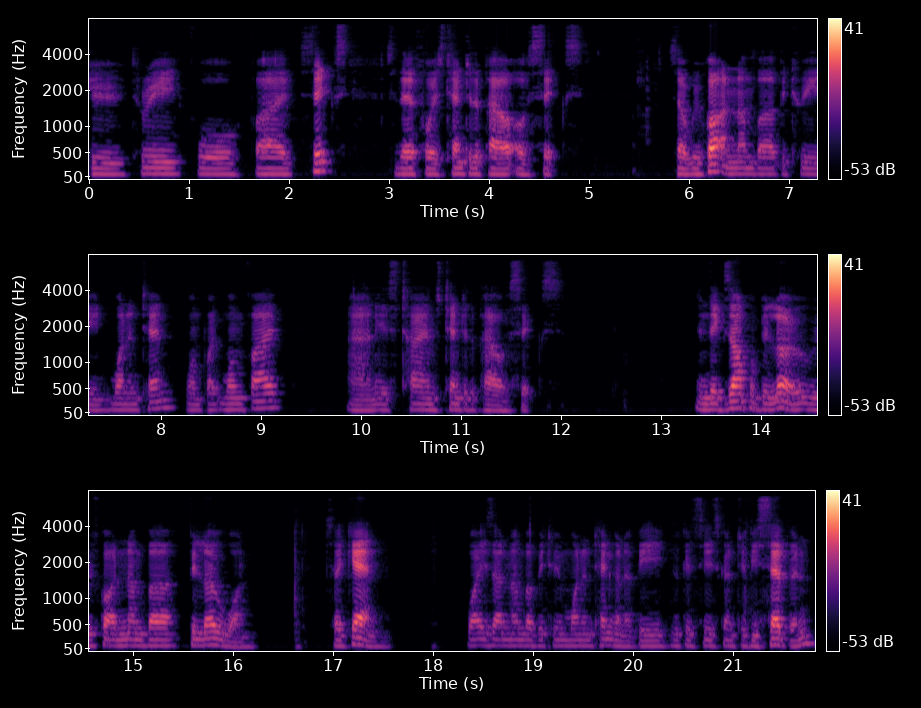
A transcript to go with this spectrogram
2, 3, 4, 5, 6. So therefore it's 10 to the power of 6. So we've got a number between 1 and 10, 1.15, and it's times 10 to the power of 6. In the example below, we've got a number below 1. So again, what is that number between 1 and 10 going to be? We can see it's going to be 7.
